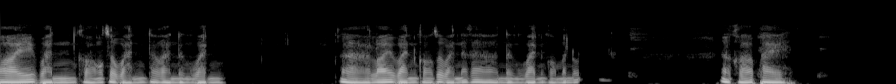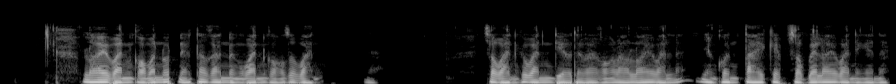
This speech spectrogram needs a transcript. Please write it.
ร้อยวันของสวรรค์เท่ากับหนึ่งวันร้อยวันของสวรรค์แล้วก็หนึ่งวันของมนุษย์ขอไปร้อยวันของมนุษย์เนี่ยเท่ากับหนึ่งวันของสวรรค์ สวรรค์ก็วันเดียวแต่ว่าของเราร้อยวันแล้วอย่างคนตายเก็บศพไว้ร้อยวันอย่างเงี้ยนะ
